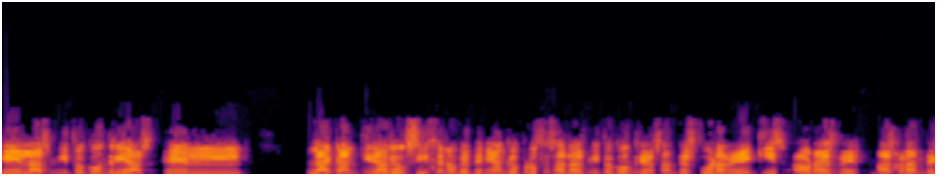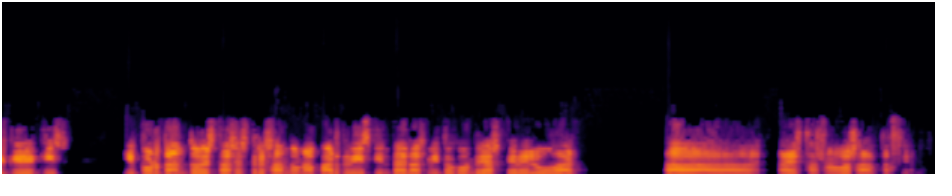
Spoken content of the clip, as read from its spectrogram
que las mitocondrias, el, la cantidad de oxígeno que tenían que procesar las mitocondrias antes fuera de X, ahora es de más grande que X y por tanto estás estresando una parte distinta de las mitocondrias que dé lugar a, estas nuevas adaptaciones.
